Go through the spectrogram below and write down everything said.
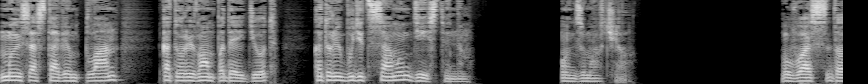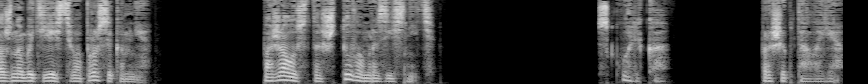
Мы составим план, который вам подойдет, который будет самым действенным. Он замолчал. У вас, должно быть, есть вопросы ко мне. Пожалуйста, что вам разъяснить? «Сколько?» — прошептала я.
